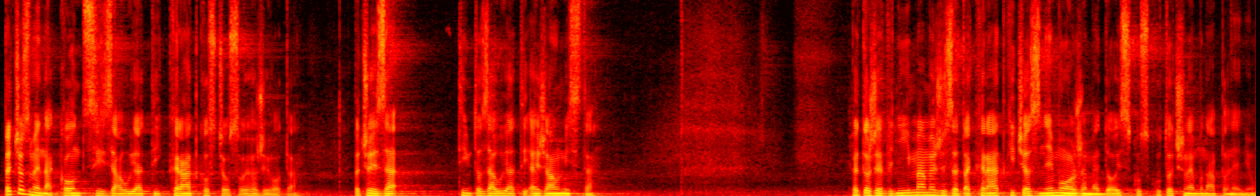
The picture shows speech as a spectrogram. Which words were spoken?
Prečo sme na konci zaujatí krátkosťou svojho života? Prečo je za týmto zaujatý aj žalmista? Pretože vnímame, že za tak krátky čas nemôžeme dojsť ku skutočnému naplneniu.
